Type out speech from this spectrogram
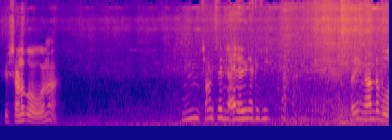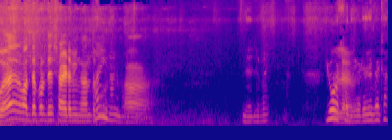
खा फिर सड़को होगा ना। हम्म शाम से भी ही ना किसी। सही गांध वो है मध्य प्रदेश साइड में गांध हाँ, इंगान बहुत हाँ। ले ले भाई। जो बेटा।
